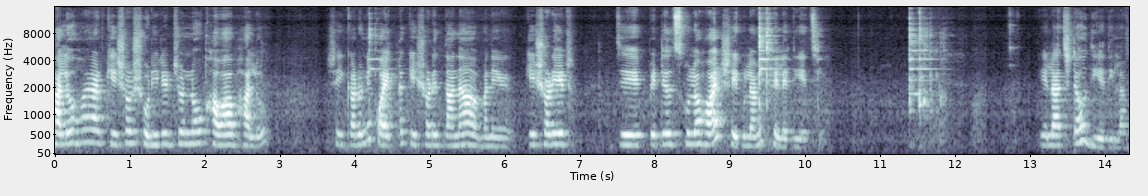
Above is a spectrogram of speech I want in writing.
ভালো হয়, আর কেশর শরীরের জন্যও খাওয়া ভালো। সেই কারণে কয়েকটা কেশরের দানা মানে কেশরের যে পেটেলসগুলো হয়, সেগুলো আমি ফেলে দিয়েছি। এলাচটাও দিয়ে দিলাম।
